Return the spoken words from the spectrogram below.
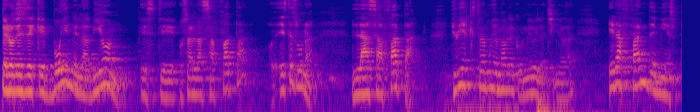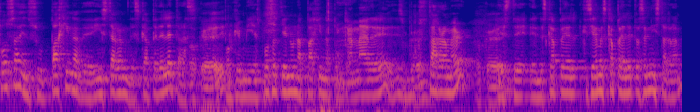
Pero desde que voy en el avión, este, o sea, la zafata, esta es una, la zafata, yo veía que estaba muy amable conmigo y la chingada, era fan de mi esposa en su página de Instagram de escape de letras. Ok. Porque mi esposa tiene una página poca madre, es Instagramer, Ok. este, en escape de- que se llama Escape de Letras en Instagram.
